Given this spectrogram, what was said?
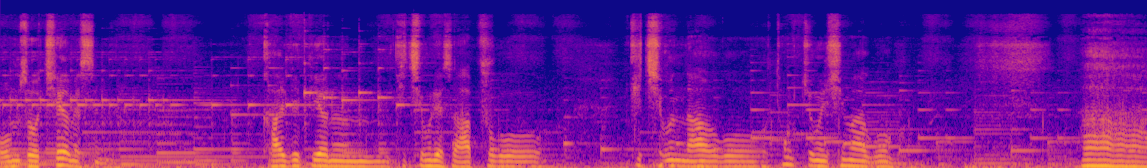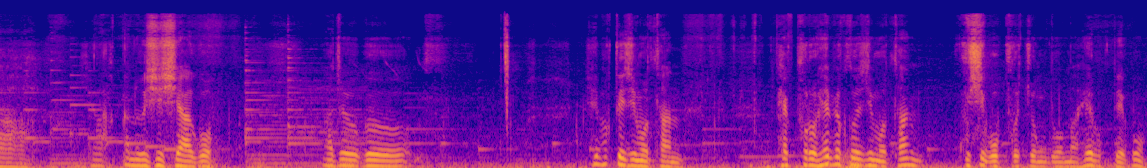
몸소 체험했습니다. 갈비뼈는 기침을 해서 아프고 기침은 나오고 통증은 심하고 아 약간 으시시하고 아주 그 회복되지 못한 100% 회복되지 못한 95% 정도만 회복되고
